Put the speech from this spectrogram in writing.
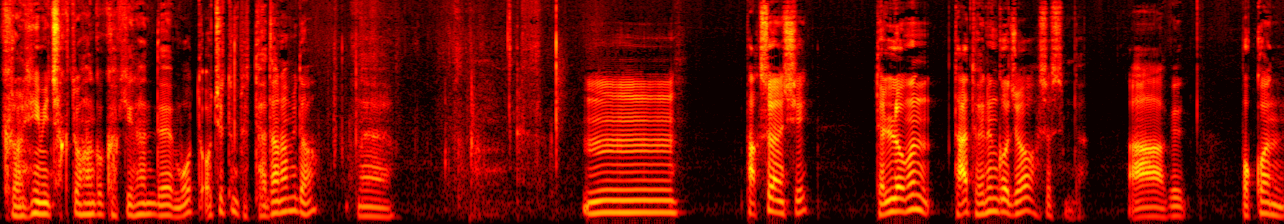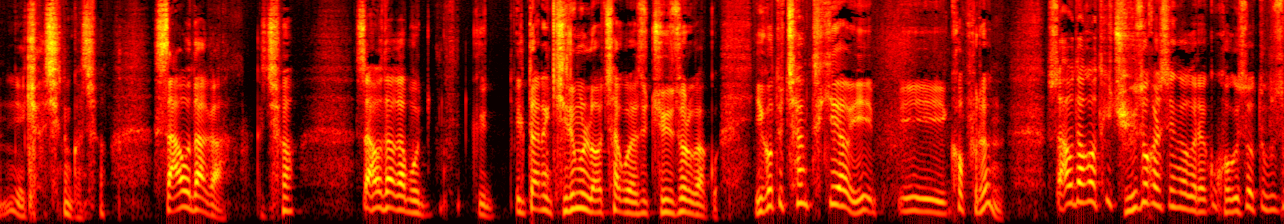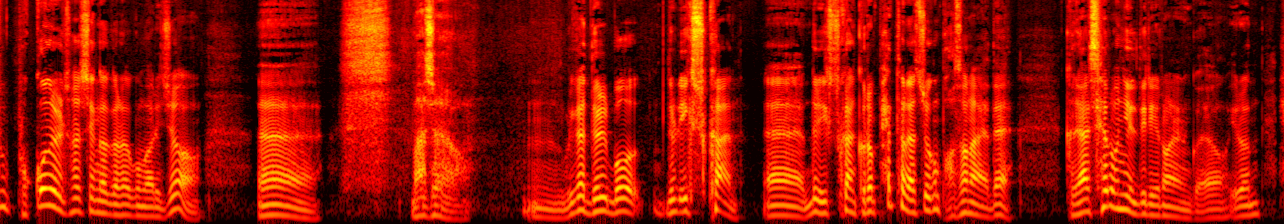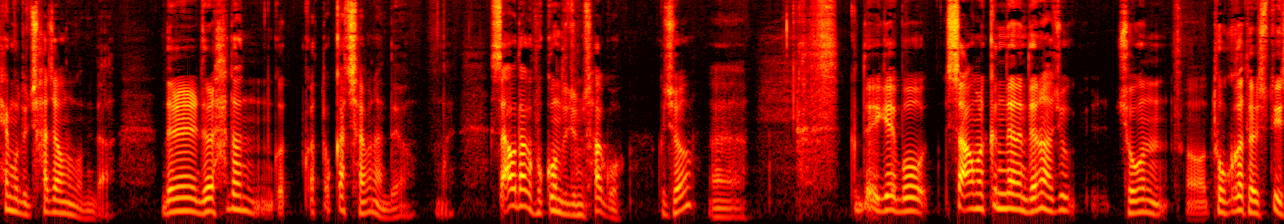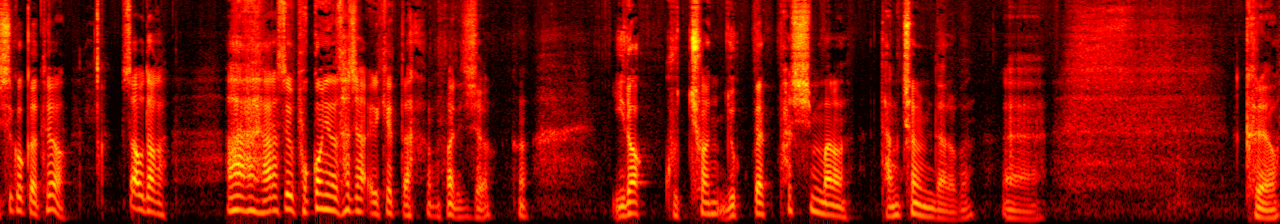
그런 힘이 작동한 것 같긴 한데, 뭐, 어쨌든 대단합니다. 네. 음, 박소연 씨, 될 놈은 다 되는 거죠? 하셨습니다. 아, 그, 복권 얘기하시는 거죠. 싸우다가, 그쵸? 싸우다가 뭐, 그, 일단은 기름을 넣자고 해서 주유소를 갖고. 이것도 참 특이해요. 이, 이 커플은 싸우다가 어떻게 주유소 갈 생각을 했고, 거기서 또 무슨 복권을 살 생각을 하고 말이죠. 예. 네, 맞아요. 음, 우리가 늘 뭐, 늘 익숙한, 예, 늘 익숙한 그런 패턴에서 조금 벗어나야 돼. 그래야 새로운 일들이 일어나는 거예요. 이런 해무도 찾아오는 겁니다. 늘, 늘 하던 것과 똑같이 하면 안 돼요. 싸우다가 복권도 좀 사고, 그죠? 예. 근데 이게 뭐 싸움을 끝내는 데는 아주 좋은 어, 도구가 될 수도 있을 것 같아요. 싸우다가, 아, 알았어요. 복권이나 사자. 이렇게 했다. 말이죠. 1억 9,680만 원 당첨입니다, 여러분. 예. 그래요.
